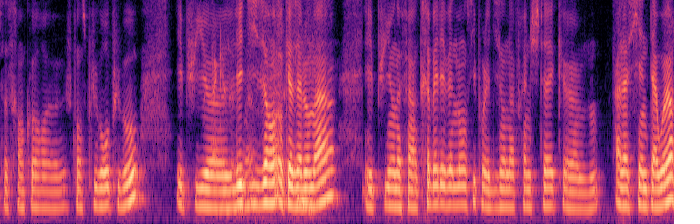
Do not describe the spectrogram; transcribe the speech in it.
ça sera encore, euh, je pense, plus gros, plus beau. Et puis les 10 ans au Casaloma. Et puis on a fait un très bel événement aussi pour les 10 ans de la French Tech à la CN Tower.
